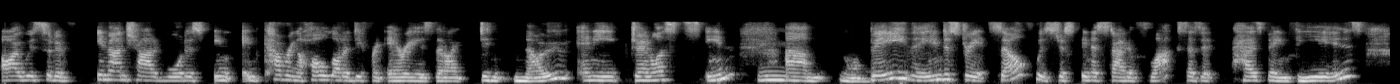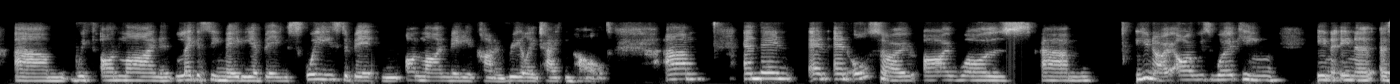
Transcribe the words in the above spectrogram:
I was sort of in uncharted waters in, in covering a whole lot of different areas that I didn't know any journalists in. Mm. Um, or B, the industry itself was just in a state of flux as it has been for years, um, with online and legacy media being squeezed a bit and online media kind of really taking hold. Um, and then, and, and also I was, um, you know, I was working in in a, a,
